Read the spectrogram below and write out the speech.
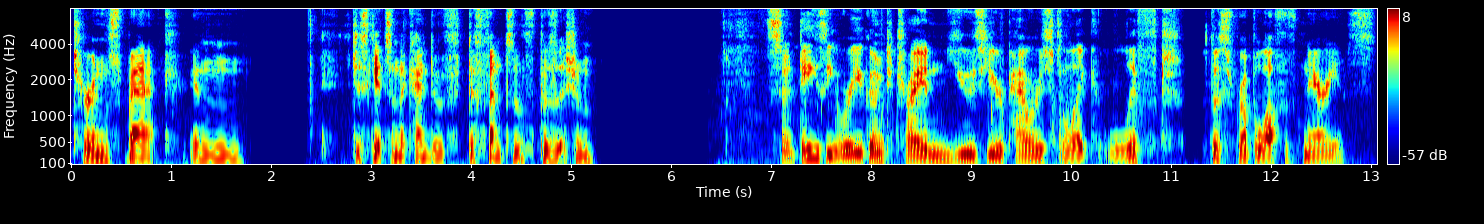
turns back and just gets in a kind of defensive position. So Daisy, were you going to try and use your powers to like lift this rubble off of Nereus?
